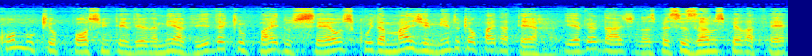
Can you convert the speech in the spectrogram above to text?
Como que eu posso entender na minha vida que o Pai dos céus cuida mais de mim do que o Pai da terra? E é verdade, nós precisamos, pela fé,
